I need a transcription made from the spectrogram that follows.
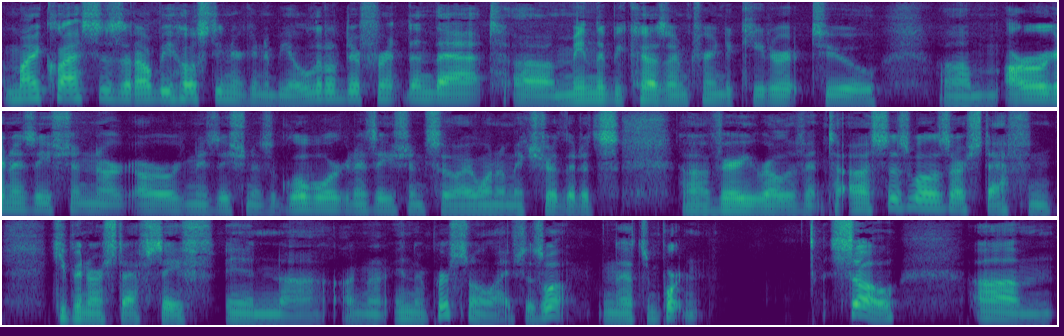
my classes that I'll be hosting are going to be a little different than that, uh, mainly because I'm trying to cater it to um, our organization. Our, our, organization is a global organization, so I want to make sure that it's uh, very relevant to us as well as our staff and keeping our staff safe in uh, in their personal lives as well, and that's important. So, um,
